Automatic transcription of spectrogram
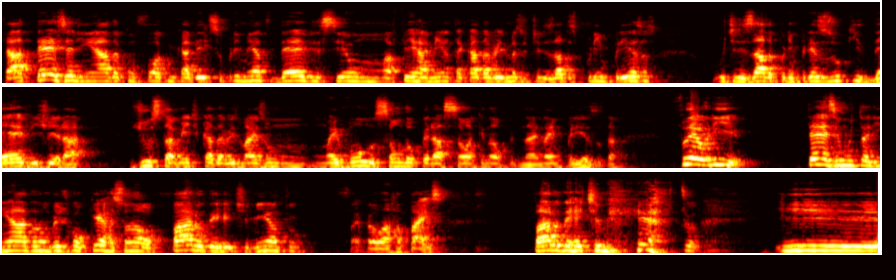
Tá? A tese alinhada com foco em cadeia de suprimento deve ser uma ferramenta cada vez mais utilizada por empresas, utilizada por empresas, o que deve gerar justamente cada vez mais um, uma evolução da operação aqui na, na, na empresa. Tá? Fleury, tese muito alinhada, não vejo qualquer racional para o derretimento. Sai para lá, rapaz. Para o derretimento. E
